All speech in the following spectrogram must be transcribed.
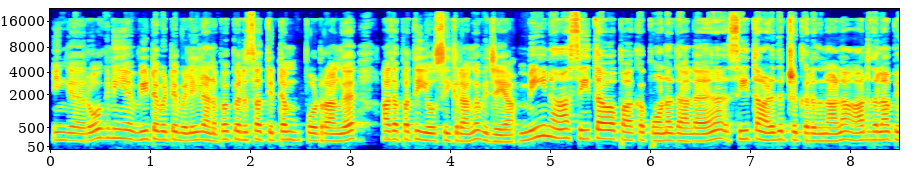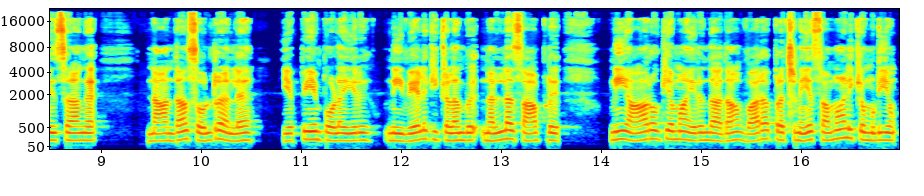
இங்கே ரோகிணியை வீட்டை விட்டு வெளியில் அனுப்ப பெருசாக திட்டம் போடுறாங்க. அதை பற்றி யோசிக்கிறாங்க விஜயா. மீனா சீதாவை பார்க்க போனதால் சீதா அழுதுட்டு ஆறுதலாக பேசுகிறாங்க நான் தான் சொல்கிறேன்ல எப்பயும் போல இரு. நீ வேலைக்கு கிளம்பு. நல்லா சாப்பிடு. நீ ஆரோக்கியமாக இருந்தால் தான் வர பிரச்சனையை சமாளிக்க முடியும்.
